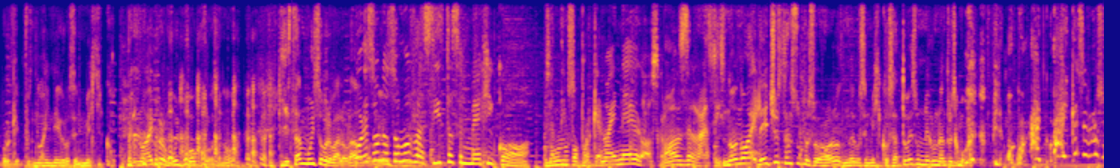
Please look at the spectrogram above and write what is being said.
Porque pues no hay negros en México. No hay, pero muy pocos, ¿no? Y están muy sobrevalorados. Por eso no somos racistas en México. O sea, No, no tipo, sé. ¿por qué no hay negros? ¿Cómo vas a ser racista? No, no hay. De hecho, están súper sobrevalorados los negros en México. O sea, tú ves un negro en un antro y es como, mira, guau, guau, ay, ay, hay que hacernos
